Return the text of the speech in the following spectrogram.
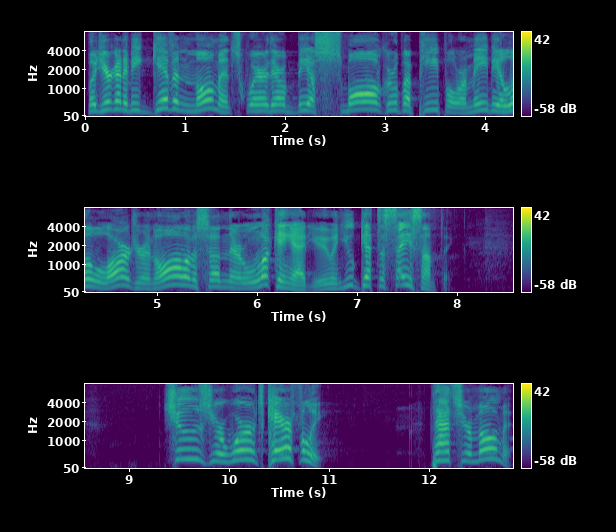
But you're going to be given moments where there'll be a small group of people, or maybe a little larger, and all of a sudden they're looking at you and you get to say something. Choose your words carefully. That's your moment.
